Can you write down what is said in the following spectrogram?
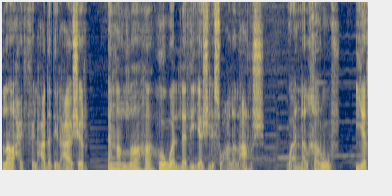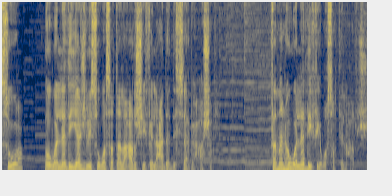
لاحظ في العدد العاشر أن الله هو الذي يجلس على العرش وأن الخروف يسوع هو الذي يجلس وسط العرش في العدد السابع عشر. فمن هو الذي في وسط العرش؟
